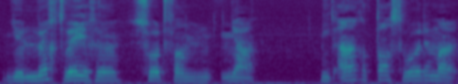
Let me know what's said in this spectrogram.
je luchtwegen soort van, ja, niet aangetast worden, maar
